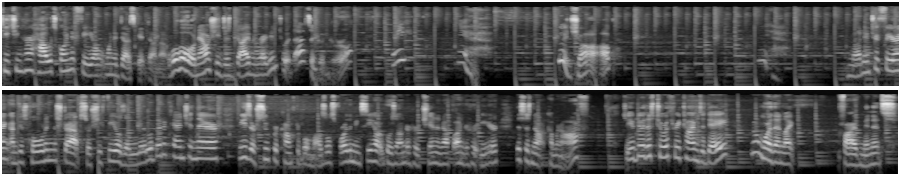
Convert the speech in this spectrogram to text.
teaching her how it's going to feel when it does get done up. Whoa, now she's just diving right into it. That's a good girl. Hey? Yeah. Good job. Yeah. I'm not interfering. I'm just holding the strap so she feels a little bit of tension there. These are super comfortable muzzles for them. You can see how it goes under her chin and up under her ear. This is not coming off. So you do this two or three times a day, no more than like five minutes.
